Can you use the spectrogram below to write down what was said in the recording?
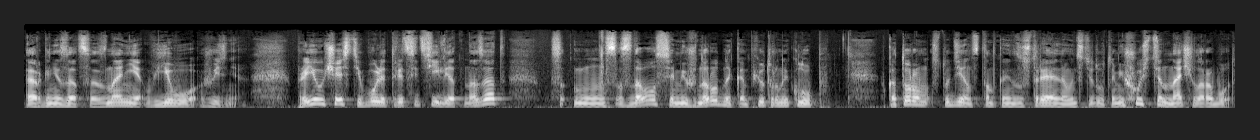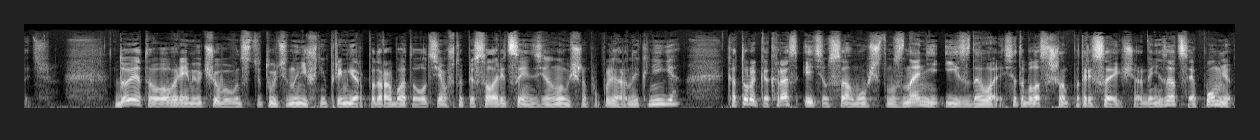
организация знания в его жизни. При ее участии более 30 лет назад создавался Международный компьютерный клуб, в котором студент станкоиндустриального института Мишустин начал работать. До этого, во время учебы в институте, нынешний премьер подрабатывал тем, что писал рецензии на научно-популярные книги, которые как раз этим самым обществом знаний и издавались. Это была совершенно потрясающая организация. Я помню,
